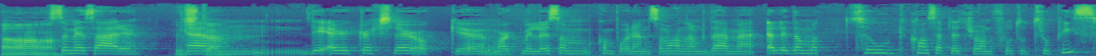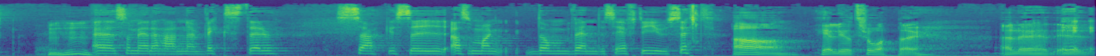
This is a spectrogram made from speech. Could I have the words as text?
Ah, Som är så här, just det. det är Eric Drexler och eh, Mark Miller som kom på den som handlar om det här med, eller de tog konceptet från fototropism. Eh, som är det här när växter söker sig, alltså man, de vänder sig efter ljuset. ah, heliotroper. Eller eh, He- det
